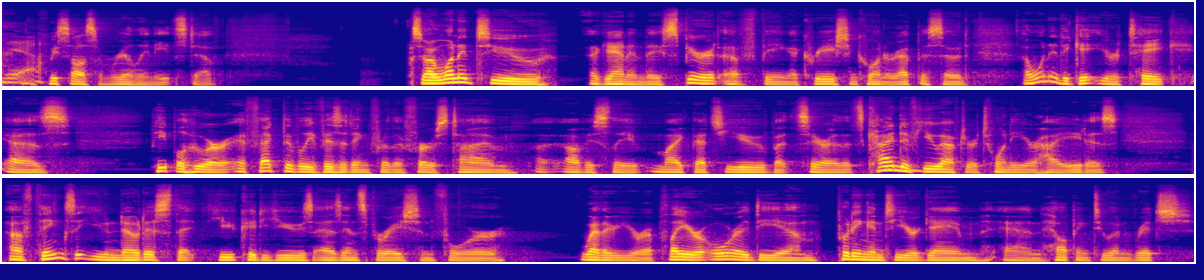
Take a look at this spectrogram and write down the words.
Yeah, we saw some really neat stuff. So I wanted to, again, in the spirit of being a Creation Corner episode, I wanted to get your take as people who are effectively visiting for the first time. Uh, obviously, Mike, that's you, but Sarah, that's kind of mm-hmm. you after a 20 year hiatus. of things that you notice that you could use as inspiration for whether you're a player or a DM, putting into your game and helping to enrich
